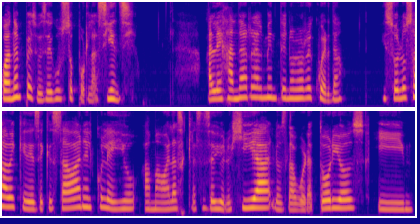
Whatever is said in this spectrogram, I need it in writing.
¿Cuándo empezó ese gusto por la ciencia? Alejandra realmente no lo recuerda y solo sabe que desde que estaba en el colegio amaba las clases de biología, los laboratorios y...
